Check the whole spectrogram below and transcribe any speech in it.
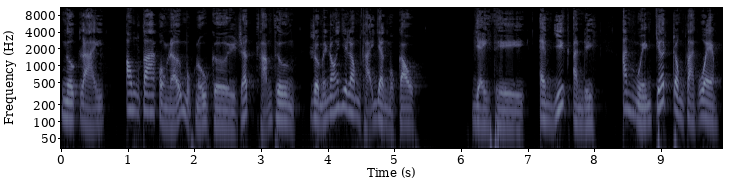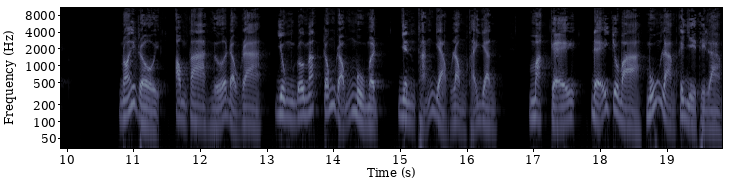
Ngược lại, ông ta còn nở một nụ cười rất thảm thương, rồi mới nói với Long Thải Dân một câu. Vậy thì em giết anh đi, anh nguyện chết trong tay của em. Nói rồi, ông ta ngửa đầu ra, dùng đôi mắt trống rỗng mù mịt, nhìn thẳng vào Long Thải Dân. Mặc kệ, để cho bà muốn làm cái gì thì làm.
